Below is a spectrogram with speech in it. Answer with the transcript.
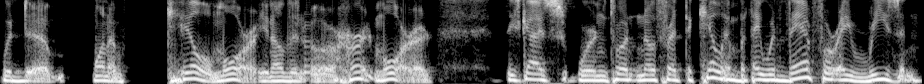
would uh, want to kill more, you know, than or hurt more. These guys were no threat to kill him, but they were there for a reason.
